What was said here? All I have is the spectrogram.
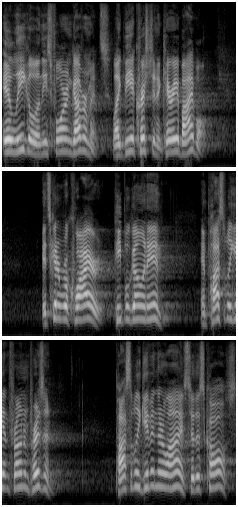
illegal in these foreign governments, like be a Christian and carry a Bible. It's going to require people going in and possibly getting thrown in prison, possibly giving their lives to this cause.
